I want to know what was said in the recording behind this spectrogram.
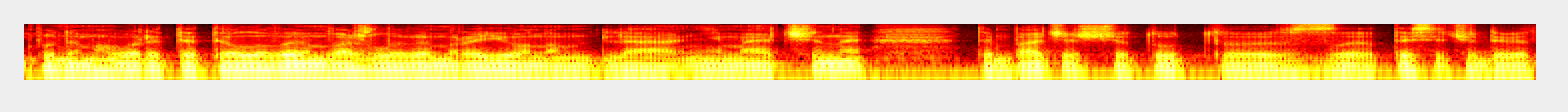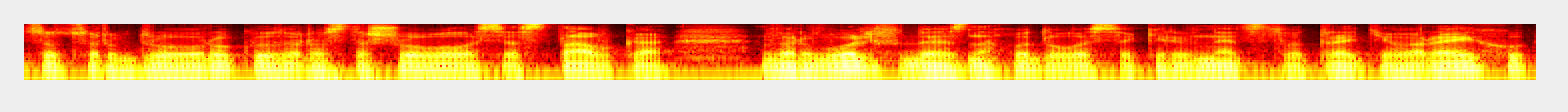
Будемо говорити тиловим важливим районом для Німеччини. Тим паче, що тут е, з 1942 року розташовувалася ставка Вервольф, де знаходилося керівництво Третього рейху.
